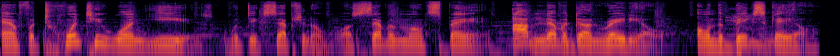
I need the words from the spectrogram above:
And for 21 years, with the exception of a seven month span, I've never done radio on the big scale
